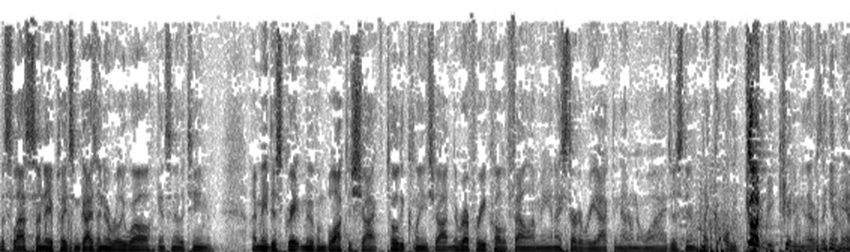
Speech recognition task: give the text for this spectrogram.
this last Sunday I played some guys I know really well against another team. And I made this great move and blocked a shot, totally clean shot, and the referee called a foul on me, and I started reacting. I don't know why. I just I'm like, oh, you got to be kidding me! I was, you know, man,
